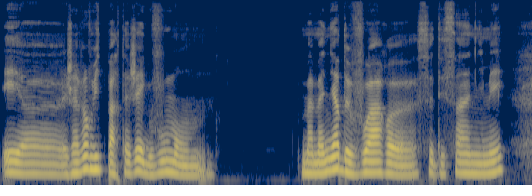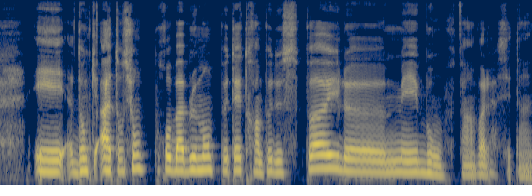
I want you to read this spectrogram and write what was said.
Et euh, j'avais envie de partager avec vous mon, ma manière de voir euh, ce dessin animé. Et donc, attention, probablement peut-être un peu de spoil, mais bon, enfin voilà, c'est un,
